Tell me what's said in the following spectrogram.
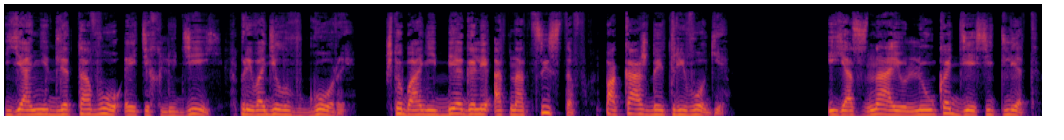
Я не для того этих людей приводил в горы, чтобы они бегали от нацистов по каждой тревоге. И я знаю Люка десять лет.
